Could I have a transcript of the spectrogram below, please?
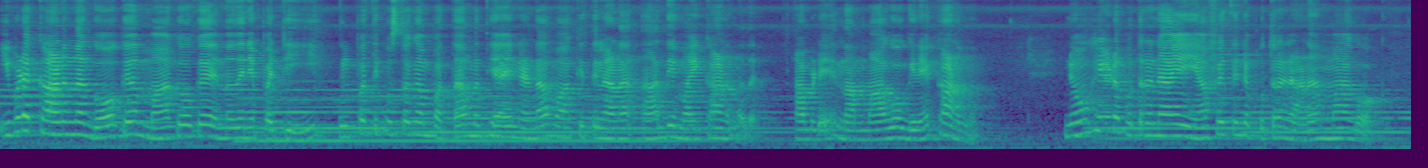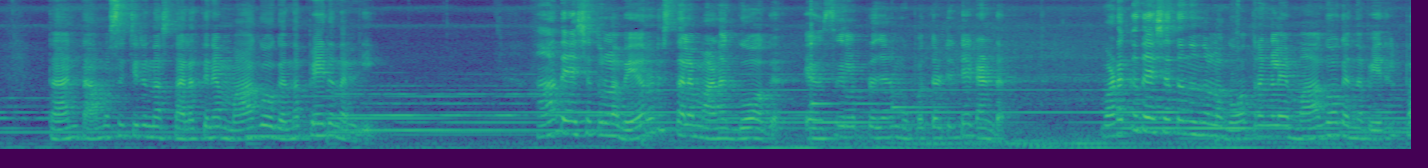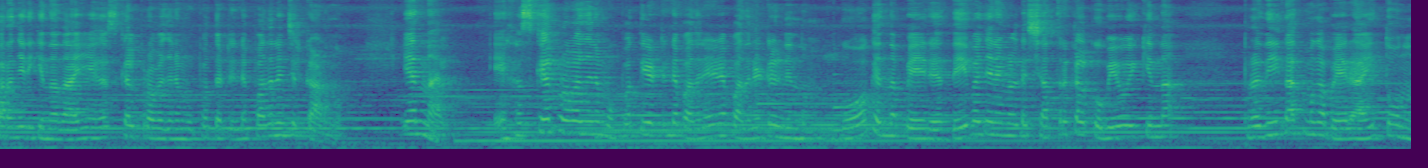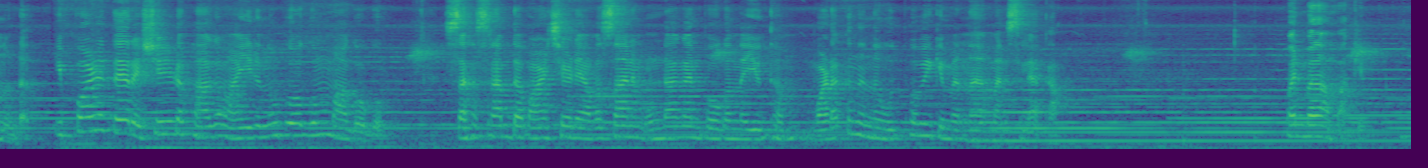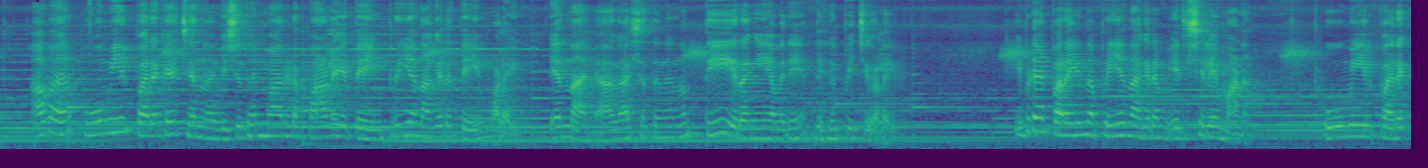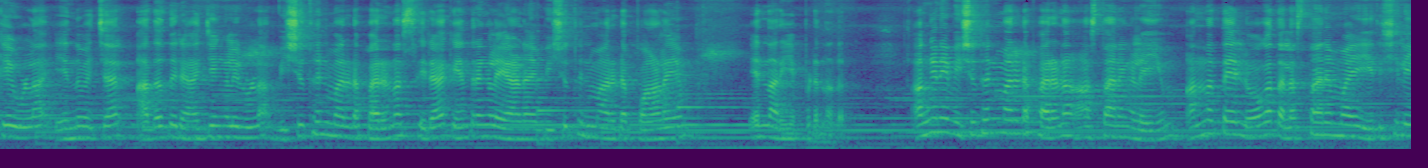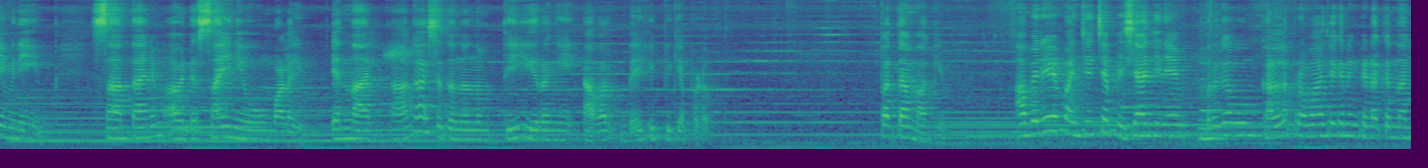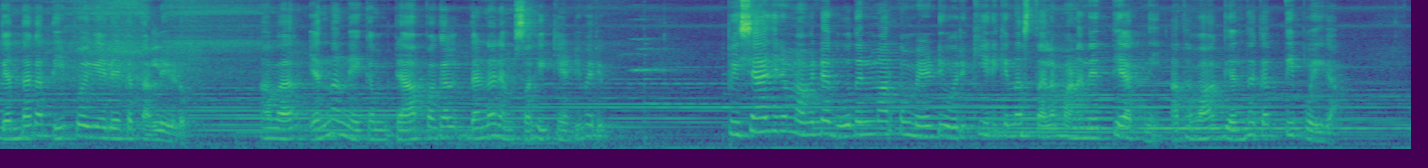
ഇവിടെ കാണുന്ന ഗോഗ് മാഗോഗ് എന്നതിനെ പറ്റി ഉൽപ്പത്തി പുസ്തകം പത്താം അധ്യായം രണ്ടാം വാക്യത്തിലാണ് ആദ്യമായി കാണുന്നത്. അവിടെ നാം മാഗോഗിനെ കാണുന്നു. നോഹയുടെ പുത്രനായ യാഫത്തിന്റെ പുത്രനാണ് മാഗോഗ്. താൻ താമസിച്ചിരുന്ന സ്ഥലത്തിന് മാഗോഗ് എന്ന പേര് നൽകി. ആ ദേശത്തുള്ള വേറൊരു സ്ഥലമാണ് ഗോഗ് യഹസ്കേൽ പ്രചനം മുപ്പത്തെട്ടിന്റെ രണ്ട്. വടക്ക് ദേശത്ത് നിന്നുള്ള ഗോത്രങ്ങളെ മാഗോഗ് എന്ന പേരിൽ പറഞ്ഞിരിക്കുന്നതായി എഹസ്കൽ പ്രവചനം മുപ്പത്തെട്ടിന്റെ പതിനഞ്ചിൽ കാണുന്നു. എന്നാൽ എഹസ്കൽ പ്രവചനം മുപ്പത്തിയെട്ടിന്റെ പതിനേഴ് പതിനെട്ടിൽ നിന്നും ഗോഗ് എന്ന പേര് ദൈവജനങ്ങളുടെ ശത്രുക്കൾക്ക് ഉപയോഗിക്കുന്ന പ്രതീകാത്മക പേരായി തോന്നുന്നുണ്ട്. ഇപ്പോഴത്തെ റഷ്യയുടെ ഭാഗമായിരുന്നു ഗോഗും മാഗോഗും. സഹസ്രാബ്ദ വാഴ്ചയുടെ അവസാനം ഉണ്ടാകാൻ പോകുന്ന യുദ്ധം വടക്ക് നിന്ന് ഉദ്ഭവിക്കുമെന്ന് മനസ്സിലാക്കാം. ഒൻപതാം വാക്യം. അവർ ഭൂമിയിൽ പരക്കെ ചെന്ന് വിശുദ്ധന്മാരുടെ പാളയത്തെയും പ്രിയ നഗരത്തെയും വളയും. എന്നാൽ ആകാശത്ത് നിന്നും തീ ഇറങ്ങി അവരെ ദഹിപ്പിച്ചു കളയും. ഇവിടെ പറയുന്ന പ്രിയ നഗരം എരിശിലേമാണ്. ഭൂമിയിൽ പരക്കെയുള്ള എന്ന് വെച്ചാൽ അതത് രാജ്യങ്ങളിലുള്ള വിശുദ്ധന്മാരുടെ ഭരണ സ്ഥിര കേന്ദ്രങ്ങളെയാണ് വിശുദ്ധന്മാരുടെ പാളയം എന്നറിയപ്പെടുന്നത്. അങ്ങനെ വിശുദ്ധന്മാരുടെ ഭരണ ആസ്ഥാനങ്ങളെയും അന്നത്തെ ലോക തലസ്ഥാനമായ എരിശിലേമിനെയും സാത്താനും അവന്റെ സൈന്യവും വളയും. എന്നാൽ ആകാശത്തു നിന്നും തീ ഇറങ്ങി അവർ ദഹിപ്പിക്കപ്പെടും. പത്താം വാക്യം. അവരെ വഞ്ചിച്ച പിശാചിനെ മൃഗവും കള്ളപ്രവാചകനും കിടക്കുന്ന ഗന്ധക തീപ്പൊയ്കയിലേക്ക് തള്ളിയിടും. അവർ എന്നേക്കും രാപ്പകൽ ദണ്ഡനം സഹിക്കേണ്ടി വരും. പിശാചിനും അവന്റെ ദൂതന്മാർക്കും വേണ്ടി ഒരുക്കിയിരിക്കുന്ന സ്ഥലമാണ് നിത്യാഗ്നി അഥവാ ഗന്ധക തീപ്പൊയ്ക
